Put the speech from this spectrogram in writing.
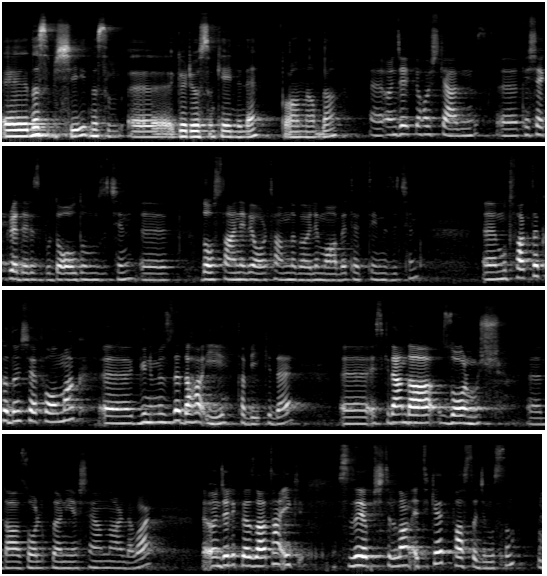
e, nasıl bir şey? Nasıl e, görüyorsun kendine bu anlamda? Ee, Öncelikle hoş geldiniz. Ee, Teşekkür ederiz burada olduğumuz için. Ee, Dostane bir ortamda böyle muhabbet ettiğimiz için. Ee, Mutfakta kadın şef olmak e, günümüzde daha iyi tabii ki de. Ee, Eskiden daha zormuş, Ee, daha zorluklarını yaşayanlar da var. Ee, Öncelikle zaten ilk size yapıştırılan etiket pastacı mısın?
